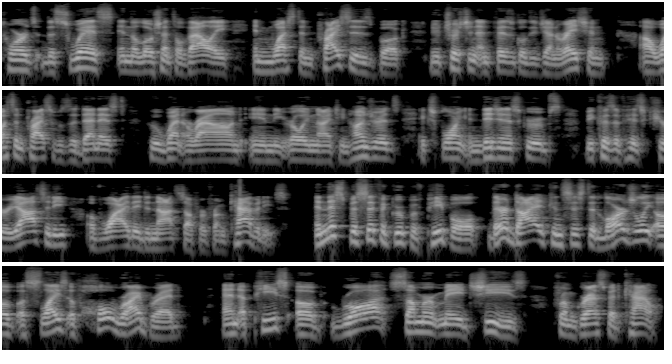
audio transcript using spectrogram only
towards the Swiss in the Low Valley in Weston Price's book, Nutrition and Physical Degeneration. Uh, Weston Price was a dentist who went around in the early 1900s exploring indigenous groups because of his curiosity of why they did not suffer from cavities. In this specific group of people, their diet consisted largely of a slice of whole rye bread and a piece of raw summer made cheese from grass fed cattle,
